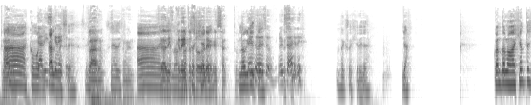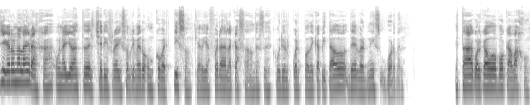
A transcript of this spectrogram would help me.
Claro, Ah, es como que discreto. cálmese. sí. claro, Sea, dis- exactamente. Ah, sea ya, no- no discreto sobre. Exacto. No grite. Eso, eso, no exagere. No exagere ya. Ya. Cuando los agentes llegaron a la granja, un ayudante del sheriff revisó primero un cobertizo que había fuera de la casa donde se descubrió el cuerpo decapitado de Bernice Warden. Estaba colgado boca abajo,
